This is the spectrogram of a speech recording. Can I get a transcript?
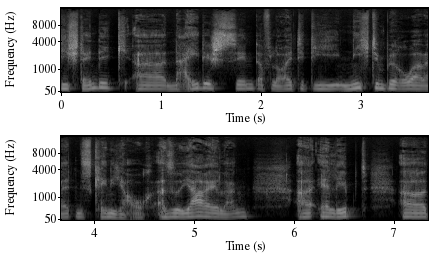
die ständig äh, neidisch sind auf Leute, die nicht im Büro arbeiten. Das kenne ich auch. Also jahrelang äh, erlebt, äh,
